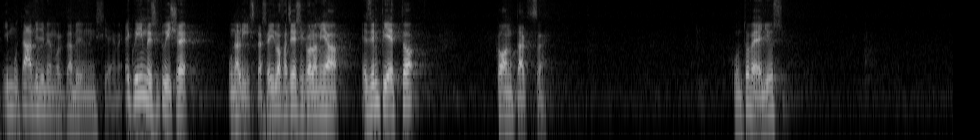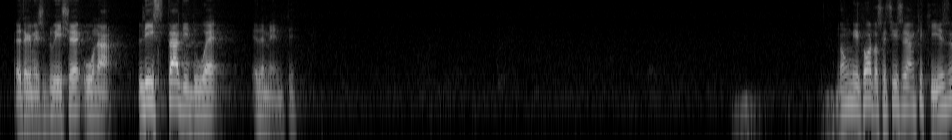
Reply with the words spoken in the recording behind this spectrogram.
immutabile e memorizzabile in un insieme. E quindi mi restituisce una lista. Se io lo facessi con il mio esempietto, contacts.values, vedete che mi restituisce una lista di due elementi. Non mi ricordo se ci sia anche keys,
